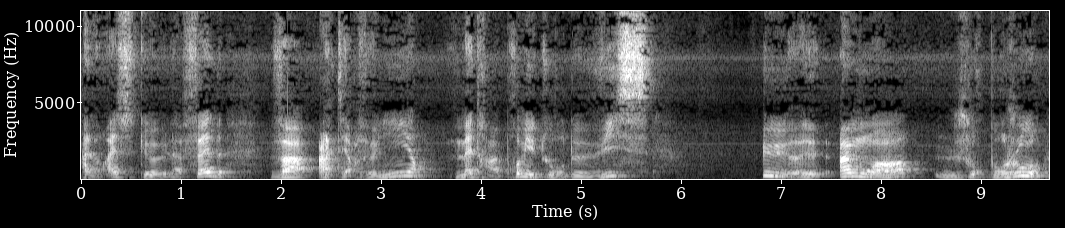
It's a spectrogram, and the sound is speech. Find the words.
Alors est-ce que la Fed va intervenir, mettre un premier tour de vis euh, un mois, jour pour jour,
